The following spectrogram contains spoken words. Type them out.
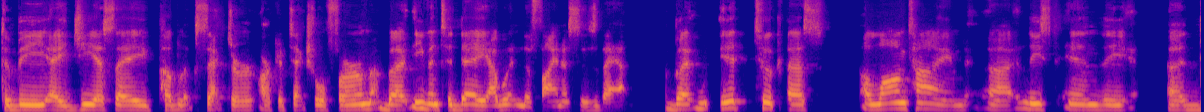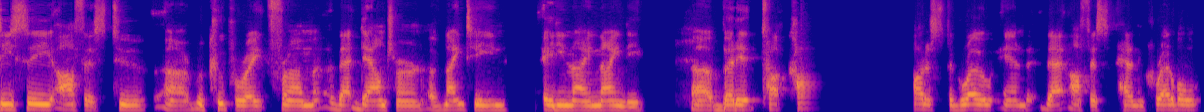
to be a GSA public sector architectural firm. But even today, I wouldn't define us as that. But it took us a long time, uh, at least in the uh, DC office, to uh, recuperate from that downturn of 1989 90. Uh, but it taught, taught us to grow, and that office had an incredible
